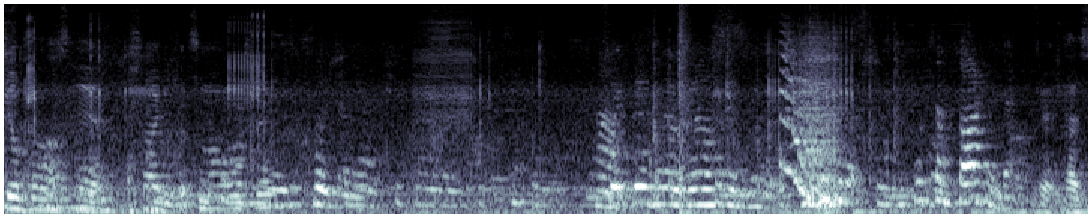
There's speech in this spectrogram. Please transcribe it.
Yes, your bowl's here. Shall I put some more water in? Ah. Put some salt in that. Yeah, it has.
